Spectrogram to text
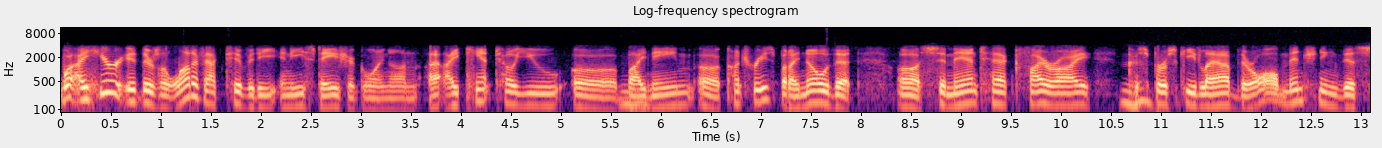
Well, I hear it, there's a lot of activity in East Asia going on. I, I can't tell you uh, by name uh, countries, but I know that uh, Symantec, FireEye, mm-hmm. Kaspersky Lab, they're all mentioning this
